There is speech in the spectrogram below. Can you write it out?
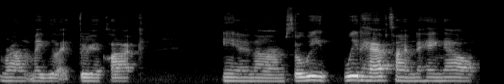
around maybe like three o'clock. And um, so we we'd have time to hang out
